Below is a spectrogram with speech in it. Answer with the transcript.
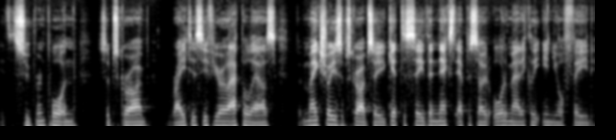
It's super important subscribe, rate us if your app allows, but make sure you subscribe so you get to see the next episode automatically in your feed.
